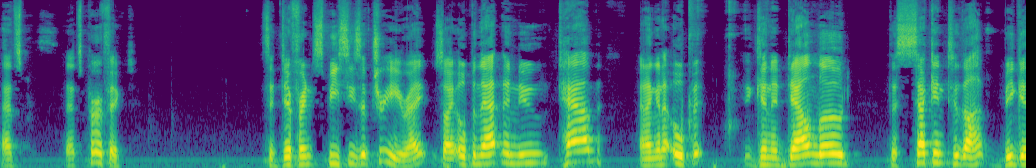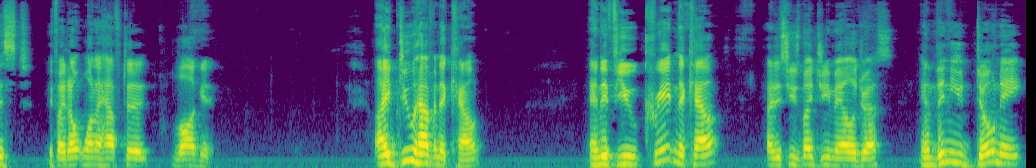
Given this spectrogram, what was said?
That's that's perfect. It's a different species of tree, right? So I open that in a new tab, and I'm going to open, going to download the second to the biggest if I don't want to have to log in. I do have an account, and if you create an account, I just use my Gmail address, and then you donate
